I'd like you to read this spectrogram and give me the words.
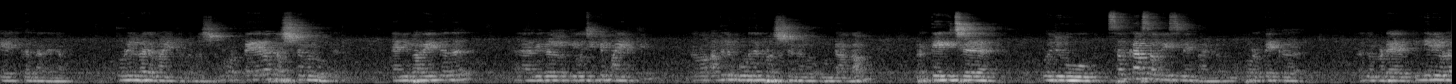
കേൾക്കുന്നതിനും തൊഴിൽപരമായിട്ടുള്ള പ്രശ്നങ്ങൾ ഒട്ടേറെ പ്രശ്നങ്ങളുണ്ട്. ഞാൻ ഈ പറയുന്നത് നിങ്ങൾ യോജിക്കുമായിരിക്കും. അതിലും കൂടുതൽ പ്രശ്നങ്ങൾ ഉണ്ടാകാം. പ്രത്യേകിച്ച് ഒരു സർക്കാർ സർവീസിനെ കാണും പുറത്തേക്ക് നമ്മുടെ ഇങ്ങനെയുള്ള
